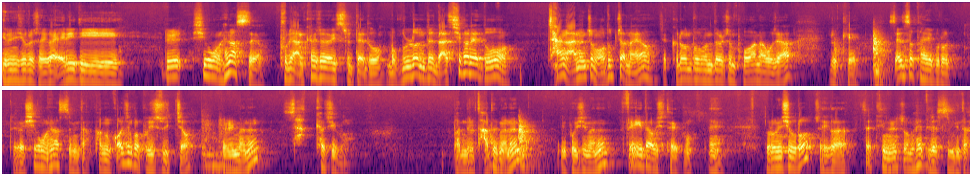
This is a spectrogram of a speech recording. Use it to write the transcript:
이런 식으로 저희가 LED를 시공을 해놨어요. 불이 안 켜져 있을 때도 뭐 물론 이제 낮 시간에도 장 안은 좀 어둡잖아요. 그런 부분들을 좀 보완하고자 이렇게 센서 타입으로 저희가 시공을 해놨습니다. 방금 꺼진 걸 보실 수 있죠. 열면은 싹 켜지고 반대로 닫으면은 보시면은 페이드 아웃이 되고 네. 이런 식으로 저희가 세팅을 좀 해드렸습니다.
